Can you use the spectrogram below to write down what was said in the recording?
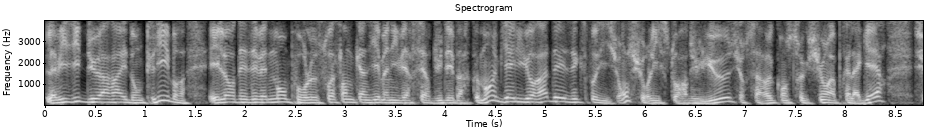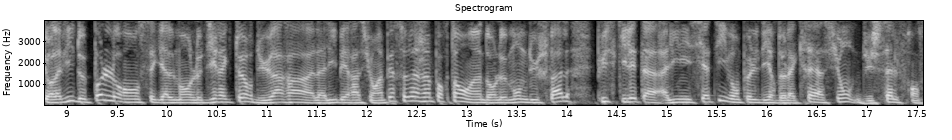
La visite du haras est donc libre et lors des événements pour le 75e anniversaire du débarquement, eh bien, il y aura des expositions sur l'histoire du lieu, sur sa reconstruction après la guerre, sur la vie de Paul Laurence également, le directeur du haras à la Libération, un personnage important hein, dans le monde du cheval puisqu'il est à l'initiative, on peut le dire, de la création du sel français.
